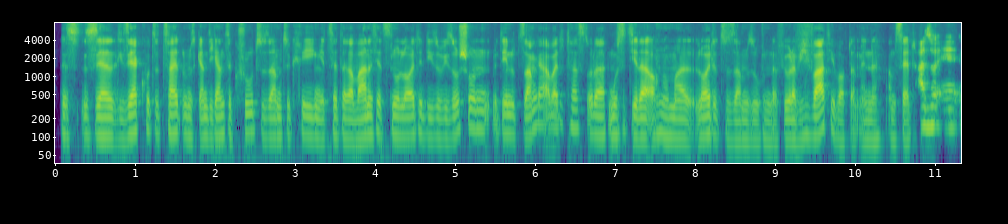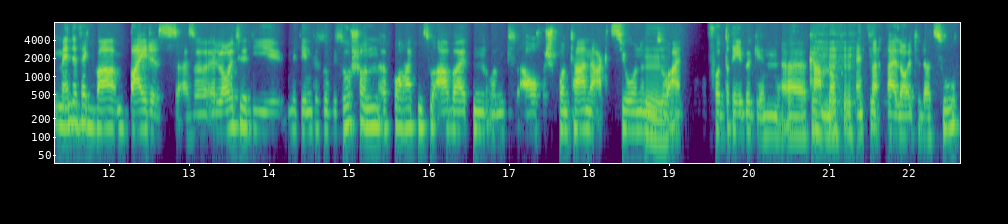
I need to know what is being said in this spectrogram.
Das ist ja sehr kurze Zeit, um die ganze Crew zusammenzukriegen etc. Waren es jetzt nur Leute, die sowieso schon, mit denen du zusammengearbeitet hast oder musstet ihr da auch nochmal Leute zusammensuchen dafür? Oder wie wart ihr überhaupt am Ende am Set? Also äh, im Endeffekt war beides. Also äh, Leute, die, mit denen wir sowieso schon äh, vorhatten zu arbeiten und auch spontane Aktionen, mhm. so ein vor Drehbeginn äh, kamen noch ein, zwei, drei Leute dazu.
